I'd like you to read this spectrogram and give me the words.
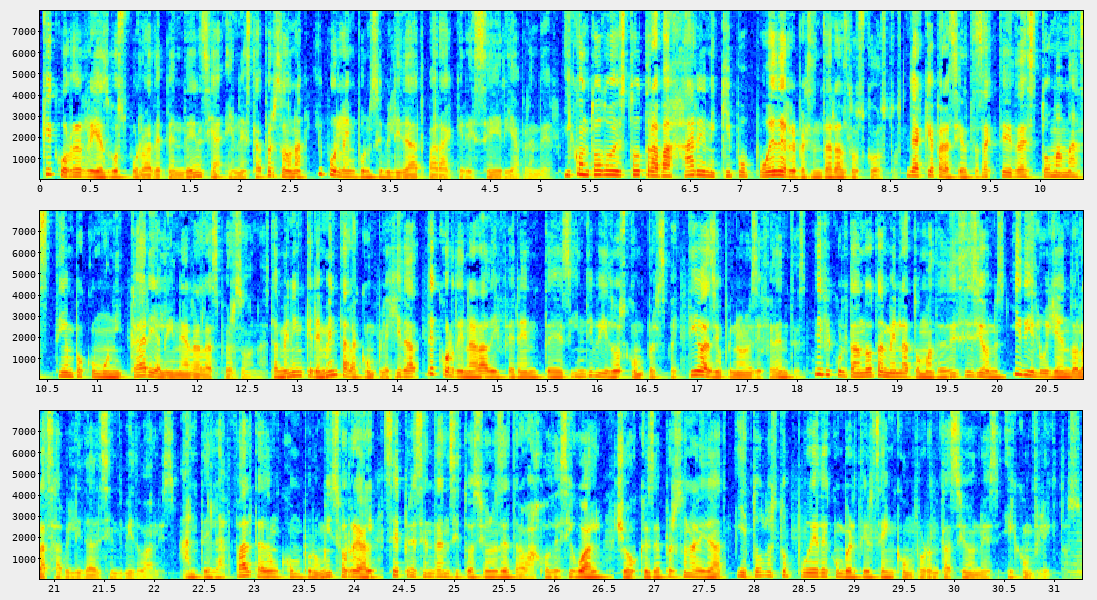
que corre riesgos por la dependencia en esta persona y por la imposibilidad para crecer y aprender. Y con todo esto, trabajar en equipo puede representar altos costos, ya que para ciertas actividades toma más tiempo comunicar y alinear a las personas. También incrementa la complejidad de coordinar a diferentes individuos con perspectivas y opiniones diferentes, dificultando también la toma de decisiones y diluyendo las habilidades individuales. Ante la falta de un compromiso real se presentan situaciones de trabajo desigual, choques de personalidad y todo esto puede convertirse en confrontaciones y conflictos.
